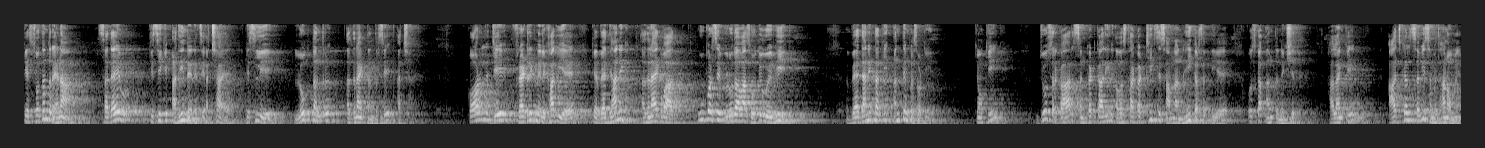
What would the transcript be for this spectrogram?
कि स्वतंत्र रहना सदैव किसी के अधीन रहने से अच्छा है, इसलिए लोकतंत्र अधिनायक तंत्र से अच्छा है। कॉर्ल जे फ्रेडरिक ने लिखा भी है कि वैधानिक अधिनायकवाद ऊपर से विरोधाभास होते हुए भी वैधानिकता की अंतिम कसौटी है, क्योंकि जो सरकार संकटकालीन अवस्था का ठीक से सामना नहीं कर सकती है, उसका अंत निश्चित है। हालाँकि, आजकल सभी संविधानों में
